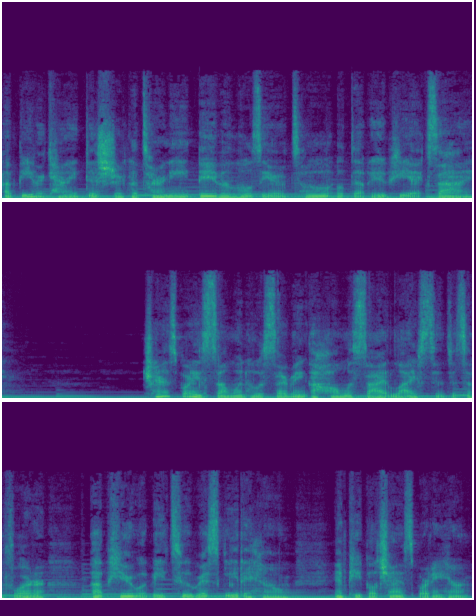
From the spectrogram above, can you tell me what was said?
A Beaver County District Attorney David Lozier told WPXI Transporting someone who is serving a homicide life sentence in Florida up here would be too risky to him and people transporting him.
